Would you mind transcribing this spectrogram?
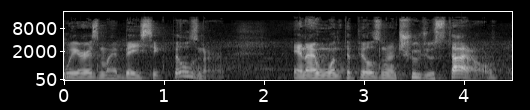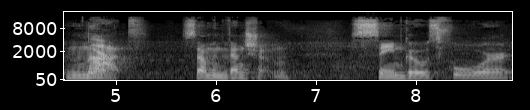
Where is my basic Pilsner? And I want the Pilsner true to style, not some invention. Same goes for,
